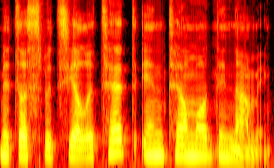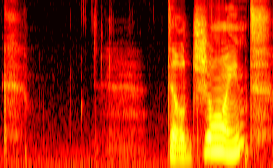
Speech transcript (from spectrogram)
mit der Spezialität in Thermodynamik. Der Joint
